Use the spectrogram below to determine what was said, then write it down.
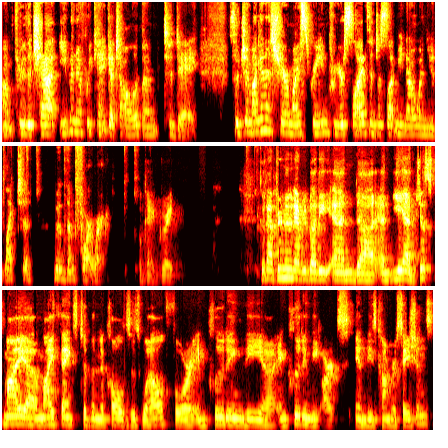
um, through the chat, even if we can't get to all of them today. So Jim, I'm gonna share my screen for your slides and just let me know when you'd like to move them forward. Okay, great. Good afternoon, everybody, and uh, and yeah, just my uh, my thanks to the Nicoles as well for including the uh, including the arts in these conversations.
